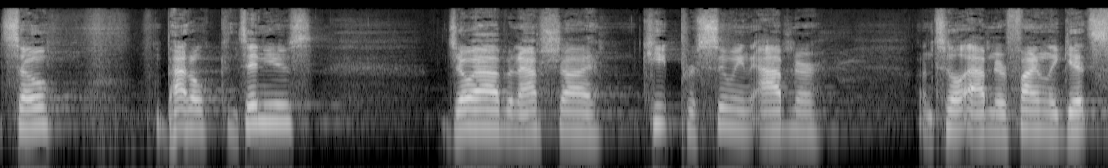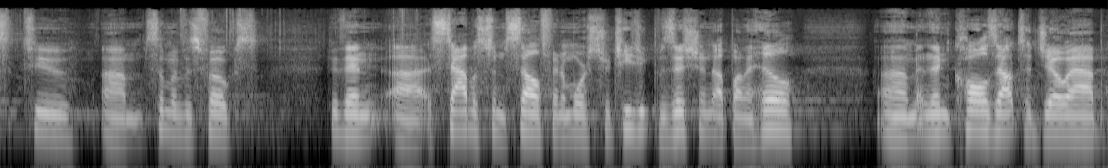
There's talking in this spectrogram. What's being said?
So, battle continues. Joab and Abishai keep pursuing Abner until Abner finally gets to um, some of his folks who then uh, established himself in a more strategic position up on a hill, um, and then calls out to Joab,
